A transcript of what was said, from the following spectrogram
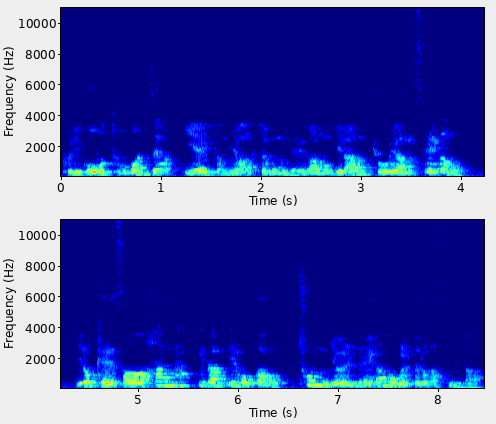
그리고 두 번째 학기에 경영학 전공 4과목이랑 교양 3과목, 이렇게 해서 한 학기당 7과목, 총 14과목을 들어갔습니다.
